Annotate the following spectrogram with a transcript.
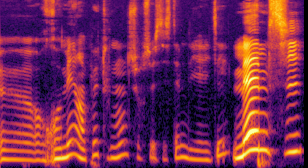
euh, remet un peu tout le monde sur ce système d'égalité, même si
